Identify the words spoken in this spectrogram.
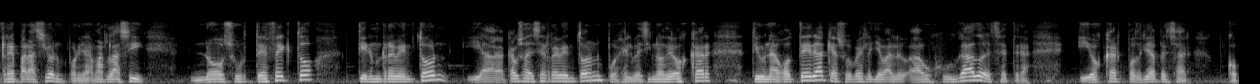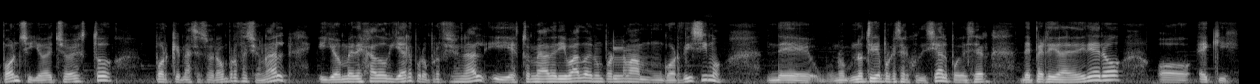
reparación, por llamarla así, no surte efecto, tiene un reventón y a causa de ese reventón, pues el vecino de Oscar tiene una gotera que a su vez le lleva a un juzgado, etcétera. Y Oscar podría pensar, copón, si yo he hecho esto, porque me asesoró un profesional y yo me he dejado guiar por un profesional y esto me ha derivado en un problema gordísimo. De, no, tiene por qué ser judicial, puede ser de pérdida de dinero o X.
